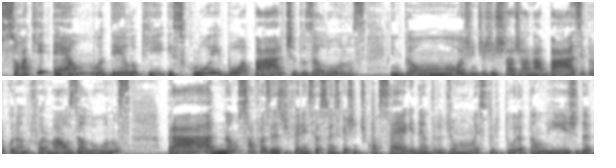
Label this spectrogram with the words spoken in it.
Só que é um modelo que exclui boa parte dos alunos. Então, hoje em dia, a gente está já na base procurando formar os alunos para não só fazer as diferenciações que a gente consegue dentro de uma estrutura tão rígida,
